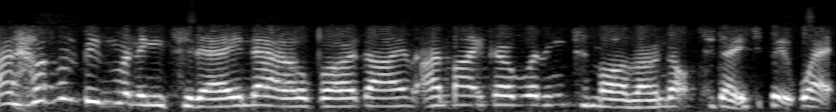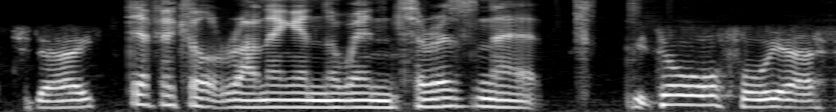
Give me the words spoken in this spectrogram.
I haven't been running today, no, but I, I might go running tomorrow. Not today. It's a bit wet today. Difficult running in the winter, isn't it? It's awful. Yes.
